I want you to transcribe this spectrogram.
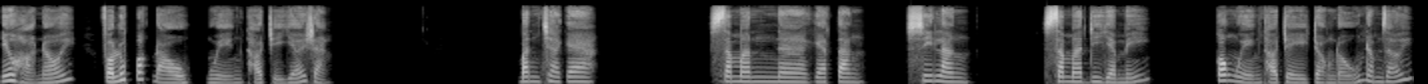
nếu họ nói vào lúc bắt đầu nguyện thọ trì giới rằng Banchaga, Samanagatan, Silang, Samadhiyami con nguyện thọ trì tròn đủ năm giới,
